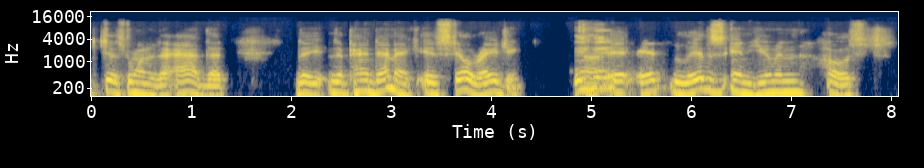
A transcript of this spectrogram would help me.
just wanted to add that the the pandemic is still raging. Uh, mm-hmm. Uh, it, it lives in human hosts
